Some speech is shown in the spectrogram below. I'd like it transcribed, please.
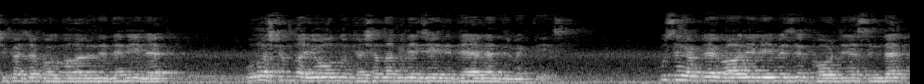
çıkacak- olmaları nedeniyle ulaşımda yoğunluk yaşanabileceğini değerlendirmekteyiz. Bu sebeple valiliğimizin koordinesinde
